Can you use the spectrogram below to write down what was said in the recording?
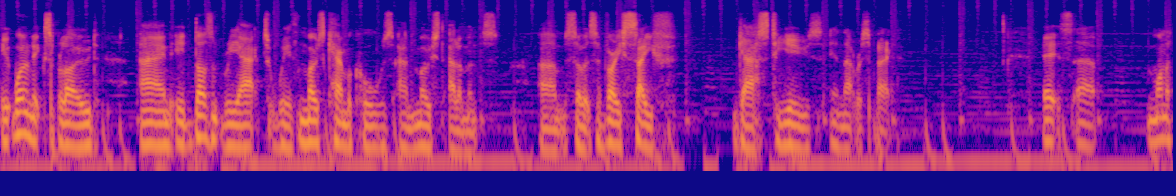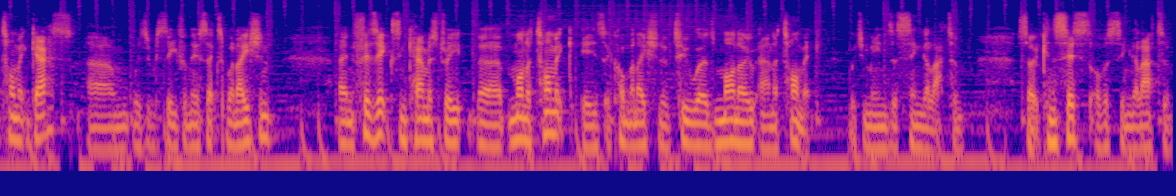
it won't explode, and it doesn't react with most chemicals and most elements. Um, so it's a very safe gas to use in that respect. It's a monatomic gas, um, as you can see from this explanation. In physics and chemistry, uh, monatomic is a combination of two words, mono and atomic which means a single atom. So it consists of a single atom.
